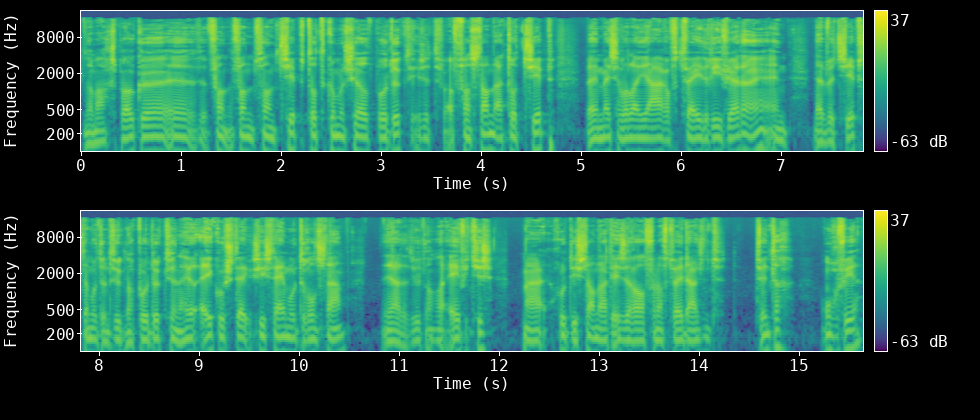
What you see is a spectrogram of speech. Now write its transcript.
normaal gesproken, uh, van, van, van chip tot commercieel product is het, of van standaard tot chip, ben je meestal wel een jaar of twee, drie verder. Hè? En dan hebben we chips, dan moeten natuurlijk nog producten, een heel ecosysteem moet er ontstaan. Ja, dat duurt nog wel eventjes. Maar goed, die standaard is er al vanaf 2020 ongeveer.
